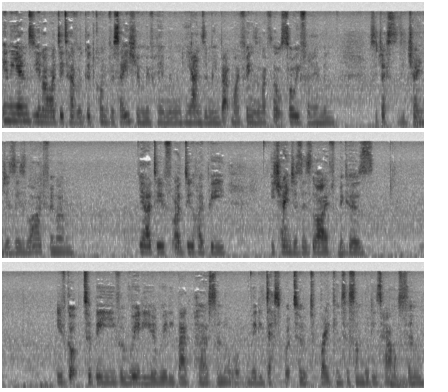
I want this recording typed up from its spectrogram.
in the end you know I did have a good conversation with him and he handed me back my things and I felt sorry for him and suggested he changes mm. his life and um yeah I do I do hope he he changes his life mm. because you've got to be either really a really bad person or really desperate to, to break into somebody's house mm. and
